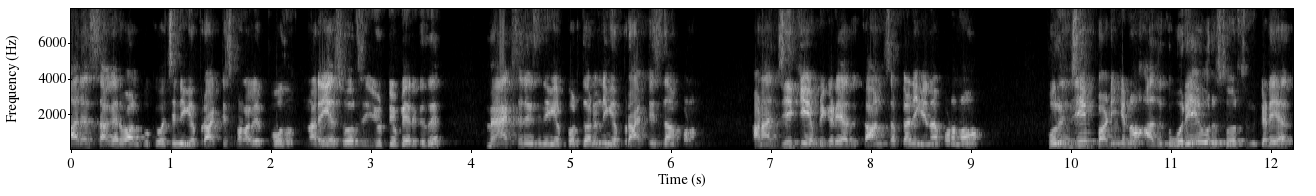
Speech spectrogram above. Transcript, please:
ஆர்எஸ் அகர்வால் புக் வச்சு நீங்க ப்ராக்டிஸ் பண்ணாலே போதும். நிறைய சோர்ஸ் யூடியூப்லேயே இருக்குது. மேக்ஸ் ரீசனிங்கை பொறுத்தவரை நீங்கள் ப்ராக்டிஸ் தான் பண்ணணும். ஆனால் ஜிகே அப்படி கிடையாது. கான்செப்டாக நீங்கள் என்ன பண்ணணும்? புரிஞ்சு படிக்கணும். அதுக்கு ஒரே ஒரு சோர்ஸ்னு கிடையாது.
